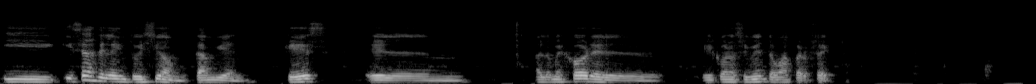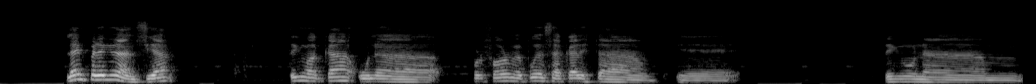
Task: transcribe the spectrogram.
y quizás de la intuición también, que es a lo mejor el, conocimiento más perfecto. La impregnancia, tengo acá una, por favor me pueden sacar esta, eh, tengo una mm,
